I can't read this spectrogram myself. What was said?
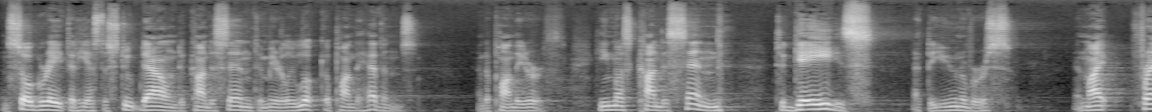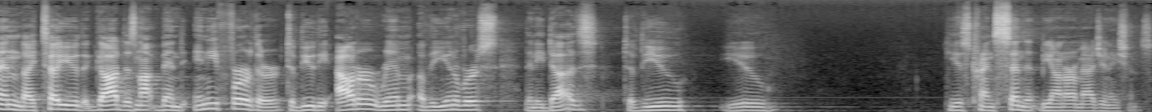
and so great that he has to stoop down to condescend to merely look upon the heavens and upon the earth. He must condescend to gaze at the universe. And my friend, I tell you that God does not bend any further to view the outer rim of the universe than he does to view you. He is transcendent beyond our imaginations.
